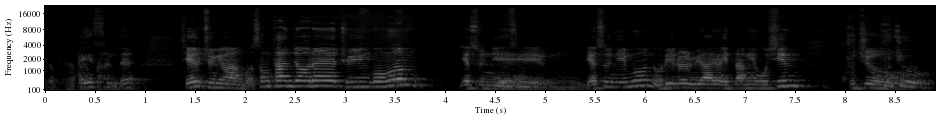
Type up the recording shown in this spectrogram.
이렇게 하도록 알겠습니다. 하는데 제일 중요한 거 성탄절의 주인공은 예수님. 예수님. 예수님은 우리를 위하여 이 땅에 오신 구주. 구주.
